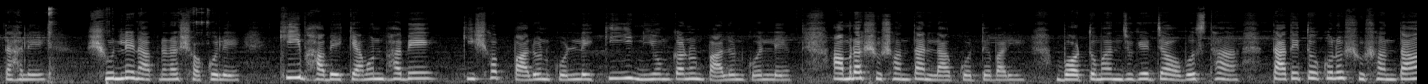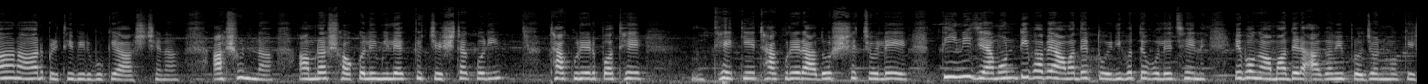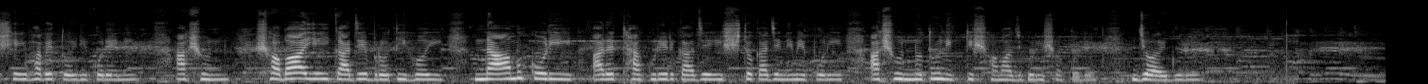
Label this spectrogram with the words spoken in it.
তাহলে শুনলেন আপনারা সকলে, কীভাবে, কেমনভাবে কী সব পালন করলে, কী নিয়মকানুন পালন করলে আমরা সুসন্তান লাভ করতে পারি? বর্তমান যুগের যা অবস্থা, তাতে তো কোনো সুসন্তান আর পৃথিবীর বুকে আসছে না। আসুন না, আমরা সকলে মিলে একটু চেষ্টা করি। ঠাকুরের পথে থেকে ঠাকুরের আদর্শে চলে তিনি যেমনটিভাবে আমাদের তৈরি হতে বলেছেন এবং আমাদের আগামী প্রজন্মকে সেইভাবে তৈরি করে নিই আসুন, সবাই এই কাজে ব্রতী হই। নাম করি, আর ঠাকুরের কাজে, ইষ্ট কাজে নেমে পড়ি। আসুন, নতুন একটি সমাজ গড়ি সকলে। জয় গুরু।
